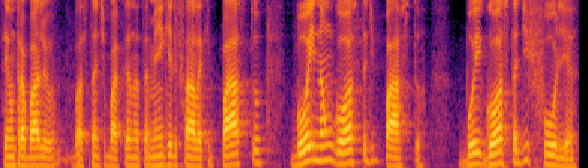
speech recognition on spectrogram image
tem um trabalho bastante bacana também, que ele fala que pasto, boi não gosta de pasto, boi gosta de folha.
